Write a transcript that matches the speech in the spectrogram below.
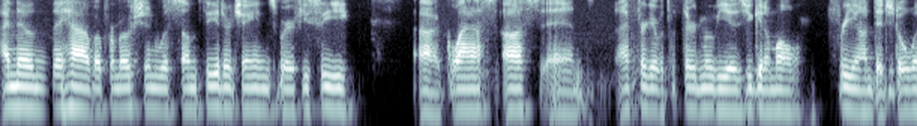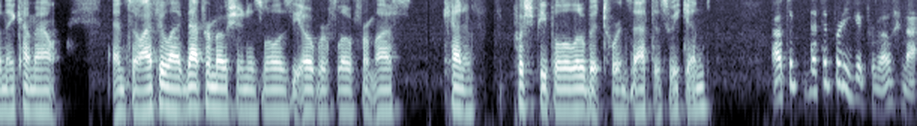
I know they have a promotion with some theater chains where if you see uh, Glass, Us, and I forget what the third movie is. You get them all free on digital when they come out, and so I feel like that promotion as well as the overflow from Us kind of pushed people a little bit towards that this weekend. That's a that's a pretty good promotion. I,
